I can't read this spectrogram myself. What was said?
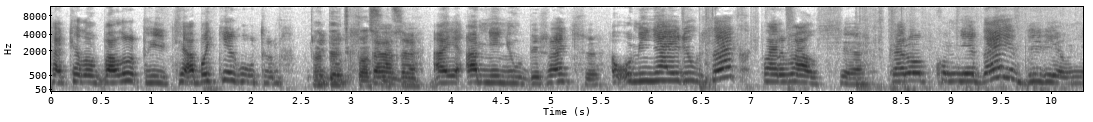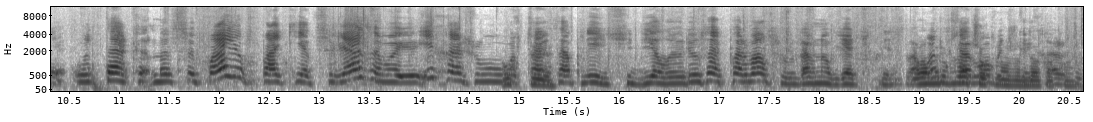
Хотела в болото идти, а быки утром Опять идут стадо. А, я- а мне не убежать. У меня и рюкзак порвался. Коробку мне дай в деревне. Вот так насыпаю в пакет, связываю и хожу. Ух вот ты. так за плечи делаю. Рюкзак порвался, уже давно в ящик несла. Вам вот с рюкзачок нужен, да, хожу. какой?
